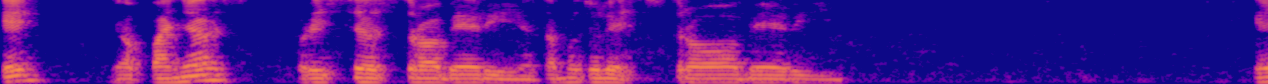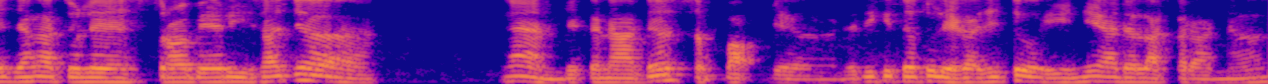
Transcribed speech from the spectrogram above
Okay, jawapannya perisa strawberry. Tambah tulis strawberry. Okay, jangan tulis strawberry saja. Kan? Dia kena ada sebab dia. Jadi kita tulis kat situ. Ini adalah kerana.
